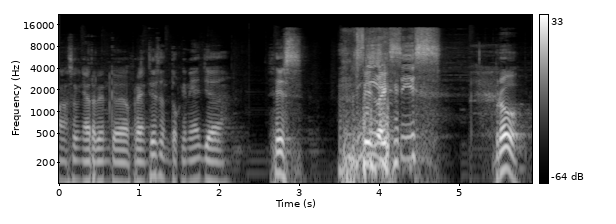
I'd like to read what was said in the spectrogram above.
langsung nyaranin ke Francis untuk ini aja. Sis. sis Iya, sis. Bro.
